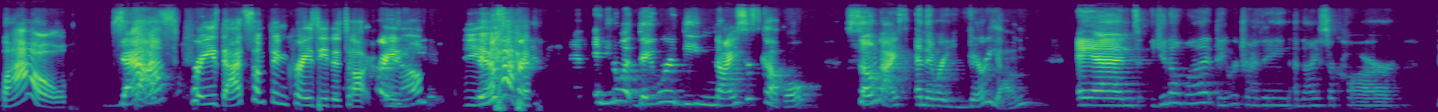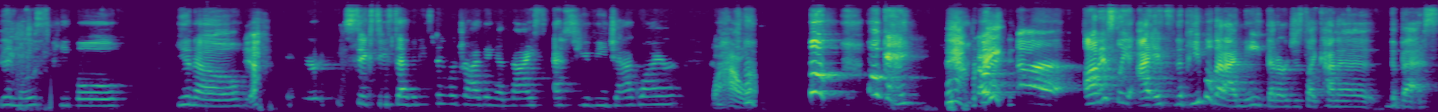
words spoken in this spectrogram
Wow. Yeah, that's crazy. That's something crazy to talk. Crazy. You know? Yeah. And, and you know what? They were the nicest couple. So nice, and they were very young and you know what? They were driving a nicer car than most people, you know, yeah. 60s, 70s. They were driving a nice SUV Jaguar. Wow. okay. Yeah, right. But, uh, honestly, I, it's the people that I meet that are just like kind of the best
